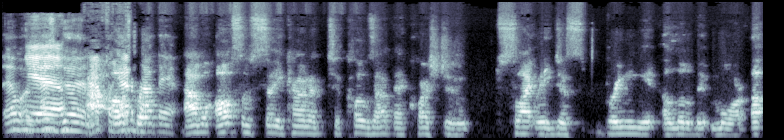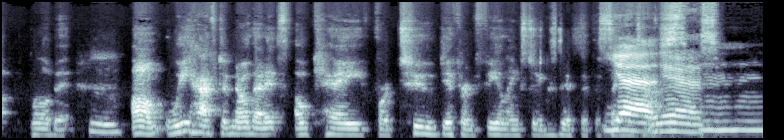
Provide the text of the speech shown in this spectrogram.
That was, yeah. good. I, I forgot also, about that. I will also say, kind of to close out that question, slightly just bringing it a little bit more up a little bit. Mm. Um, we have to know that it's okay for two different feelings to exist at the same yes. time. Yes. Mm-hmm.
